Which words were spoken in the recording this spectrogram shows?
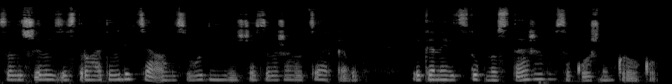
Залишилось застрогати олівця, але сьогодні їй весь час заважало дзеркало, яке невідступно стежило за кожним кроком.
